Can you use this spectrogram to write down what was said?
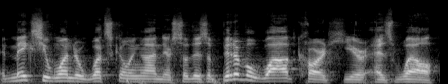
It makes you wonder what's going on there. So there's a bit of a wild card here as well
